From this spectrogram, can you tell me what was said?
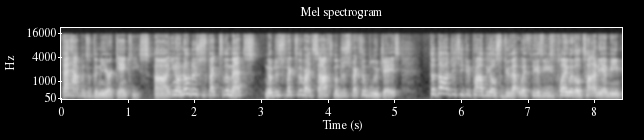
that happens with the New York Yankees. Uh, you know, no disrespect to the Mets, no disrespect to the Red Sox, no disrespect to the Blue Jays. The Dodgers, he could probably also do that with because he's playing with Ohtani. I mean,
